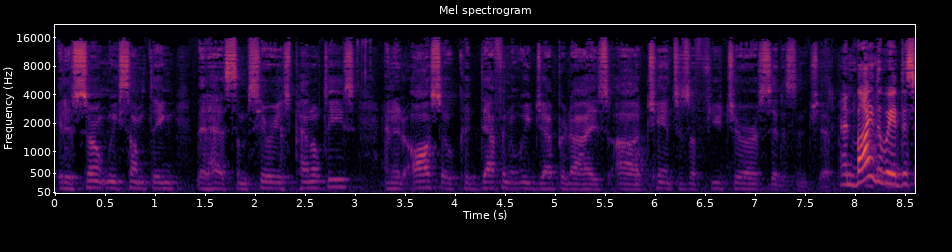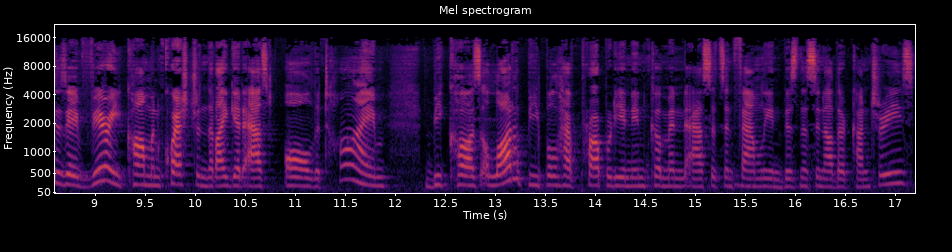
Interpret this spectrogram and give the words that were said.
it is certainly something that has some serious penalties, and it also could definitely jeopardize uh, chances of future citizenship. And by the way, this is a very common question that I get asked all the time because a lot of people have property and income and assets and family and business in other countries,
